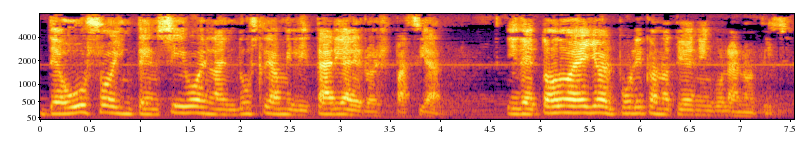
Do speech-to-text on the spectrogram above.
de uso intensivo en la industria militar y aeroespacial. Y de todo ello el público no tiene ninguna noticia.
